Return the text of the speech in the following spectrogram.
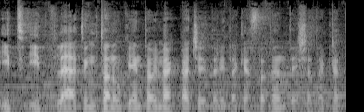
Itt, itt lehetünk tanúként, ahogy megpecsételitek ezt a döntéseteket.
